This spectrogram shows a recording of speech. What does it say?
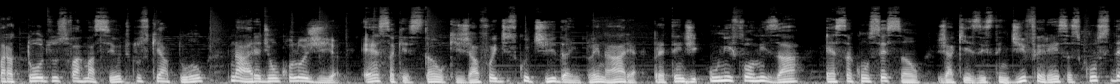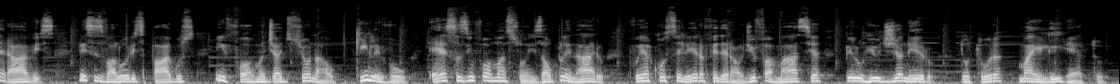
para todos os farmacêuticos que atuam na área de oncologia. Essa questão, que já foi discutida em plenária, pretende uniformizar essa concessão, já que existem diferenças consideráveis nesses valores pagos em forma de adicional. Quem levou essas informações ao plenário foi a conselheira federal de farmácia pelo Rio de Janeiro, doutora Maeli Reto.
